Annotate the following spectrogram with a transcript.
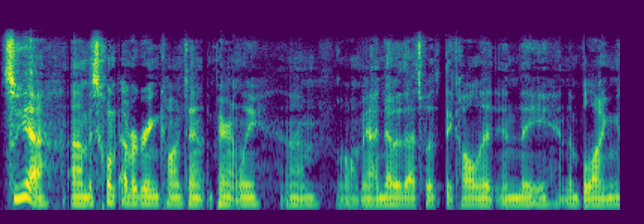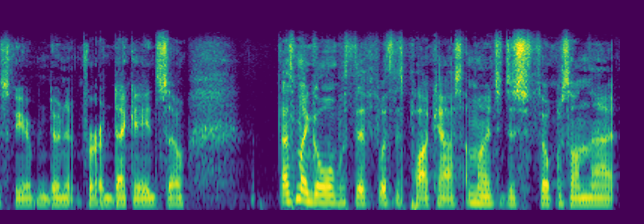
So yeah, um, it's called evergreen content apparently. Um, well, I mean, I know that's what they call it in the in the blogging sphere. I've been doing it for a decade, so that's my goal with this with this podcast. I'm going to just focus on that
